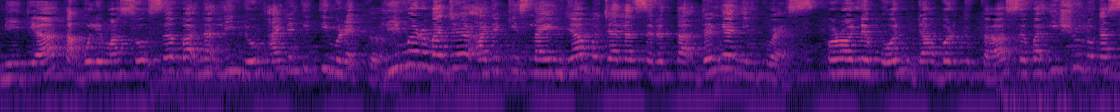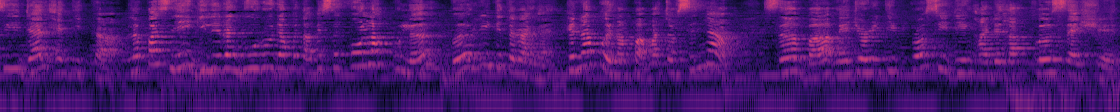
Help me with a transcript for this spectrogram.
Media tak boleh masuk sebab nak lindung identiti mereka. Lima remaja ada kes lain yang berjalan serentak dengan inquest. Coroner pun dah bertukar sebab isu lokasi dan etika. Lepas ni giliran guru dan pentadbir sekolah pula beri keterangan. Kenapa nampak macam senyap? Sebab majority proceeding adalah closed session.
